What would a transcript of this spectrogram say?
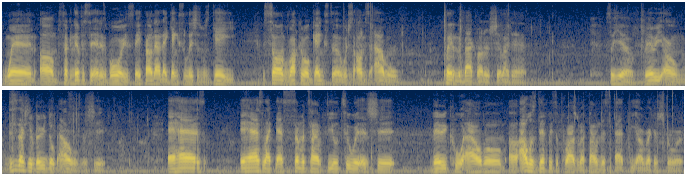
when um Thugnificent and his boys they found out that Gangstalicious was gay. The song "Rock and Roll Gangsta," which is on this album, played in the background and shit like that. So yeah, very um, this is actually a very dope album and shit. It has, it has like that summertime feel to it and shit. Very cool album. Uh, I was definitely surprised when I found this at the uh, record store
